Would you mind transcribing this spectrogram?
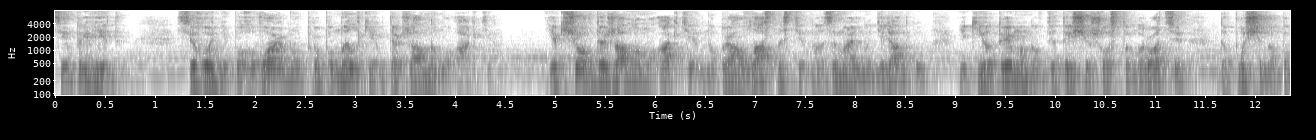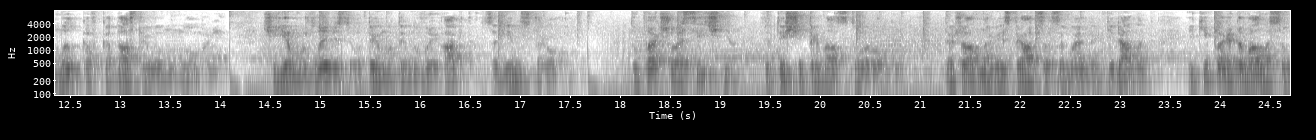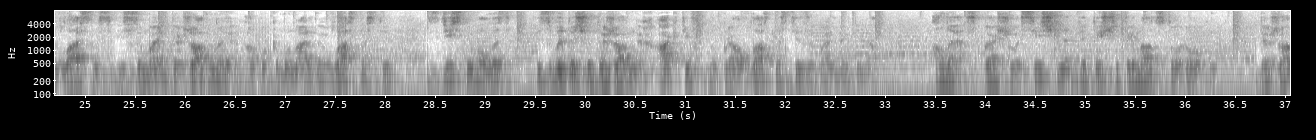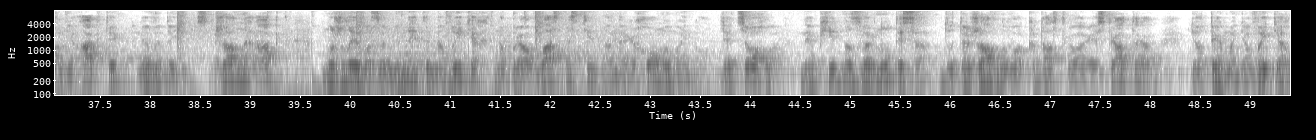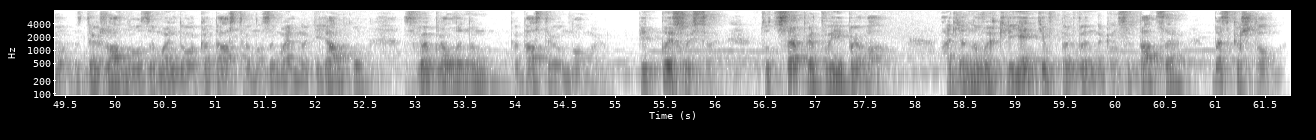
Всім привіт! Сьогодні поговоримо про помилки в державному акті. Якщо в державному акті на власності на земельну ділянку, які отримано в 2006 році, допущена помилка в кадастровому номері, чи є можливість отримати новий акт взамін старого. До 1 січня 2013 року державна реєстрація земельних ділянок, які передавалися у власність із земель державної або комунальної власності, здійснювалась із видачі державних актів на право власності земельних ділянок. Але з 1 січня 2013 року державні акти не видаються. Державний акт можливо замінити на витяг на право власності на нерухоме майно. Для цього необхідно звернутися до державного кадастрового реєстратора для отримання витягу з державного земельного кадастру на земельну ділянку з виправленим кадастровим номером. Підписуйся, тут все про твої права. А для нових клієнтів первинна консультація безкоштовна.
